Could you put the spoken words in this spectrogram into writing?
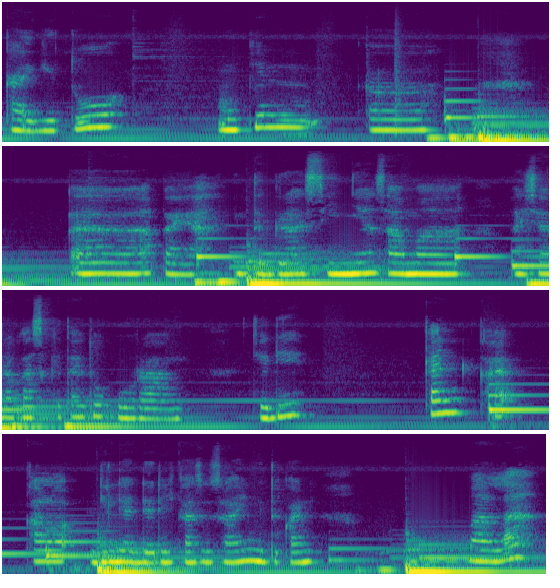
kayak gitu mungkin uh, uh, apa ya integrasinya sama masyarakat sekitar itu kurang. Jadi kan kalau dilihat dari kasus lain gitu kan malah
